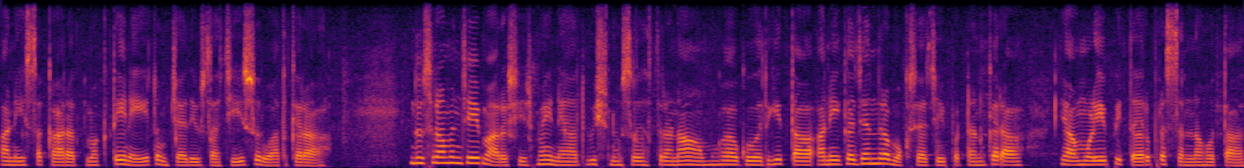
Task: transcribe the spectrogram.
आणि सकारात्मकतेने तुमच्या दिवसाची सुरुवात करा. दुसरं म्हणजे मार्गशीर्ष महिन्यात विष्णू सहस्त्रनाम भगवद्गीता आणि गजेंद्र मोक्षाचे पठण करा. यामुळे पितर प्रसन्न होतात.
